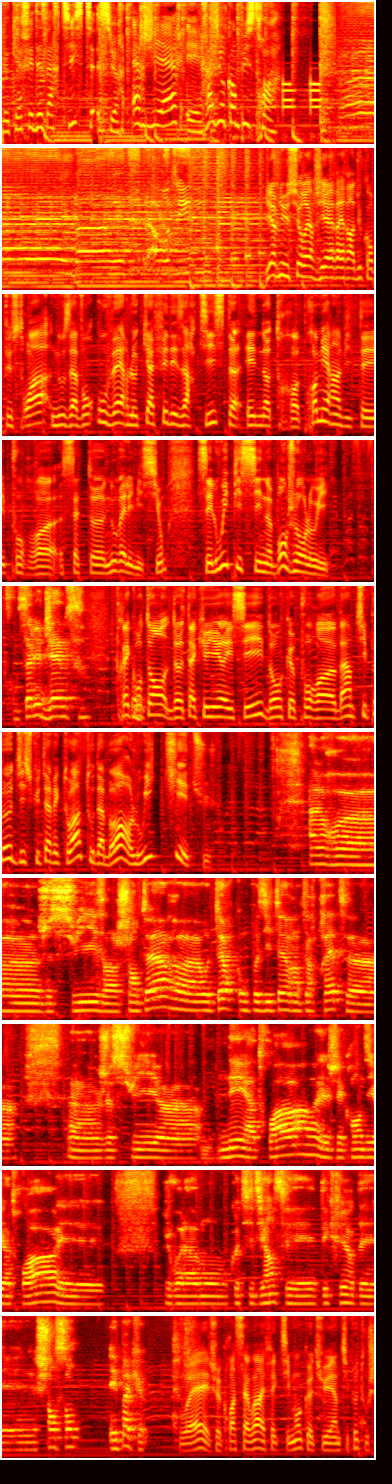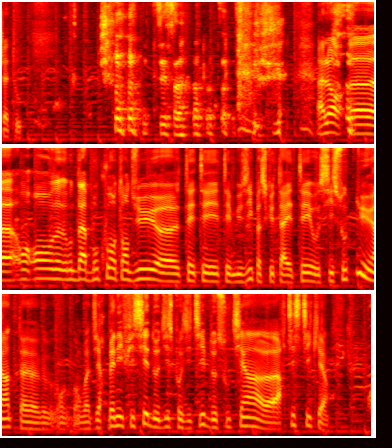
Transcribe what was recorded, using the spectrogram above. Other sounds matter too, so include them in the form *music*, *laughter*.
Le Café des artistes sur RJR et Radio Campus 3. Bienvenue sur RJR et Radio Campus 3. Nous avons ouvert le Café des artistes et notre premier invité pour euh, cette nouvelle émission, c'est Louis Piscine. Bonjour Louis. Salut James. Très content de t'accueillir ici. Donc pour euh, ben, un petit peu discuter avec toi, tout d'abord, Louis, qui es-tu? Alors, euh, je suis un chanteur, euh, auteur, compositeur, interprète. Euh, je suis né à Troyes et j'ai grandi à Troyes et voilà, mon quotidien, c'est d'écrire des chansons et pas que. Ouais, je crois savoir effectivement que tu es un petit peu touche à tout. *laughs* c'est ça. Alors, euh, on, a beaucoup entendu euh, tes, musiques parce que tu as été aussi soutenu, hein, on, va dire bénéficié de dispositifs de soutien euh, artistique.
